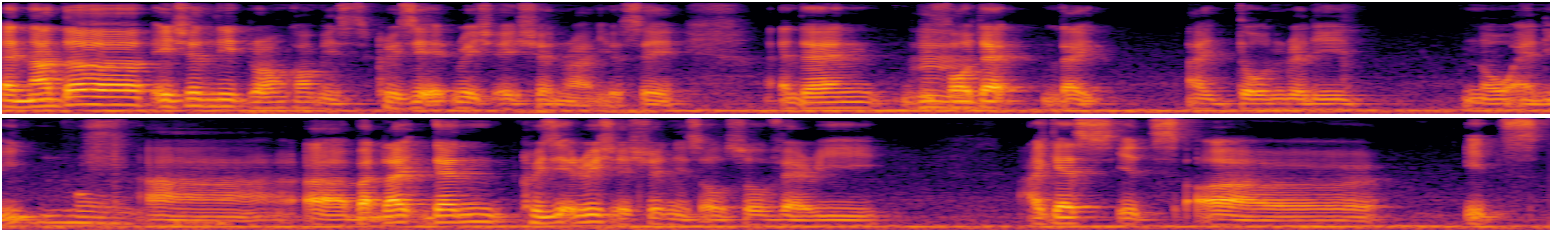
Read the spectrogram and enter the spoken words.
another Asian lead rom com is Crazy Rich Asian, right? You say, and then before that, like I don't really know any. no. Uh, uh, but like then Crazy Rich Asian is also very, I guess it's uh, it's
